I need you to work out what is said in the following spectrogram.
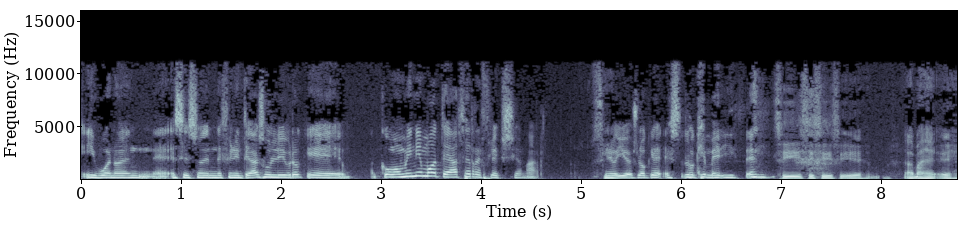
y bueno, en, es eso, en definitiva es un libro que como mínimo te hace reflexionar. Sí. Creo yo, es lo que, es lo que me dicen. Sí, sí, sí, sí. Además es,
